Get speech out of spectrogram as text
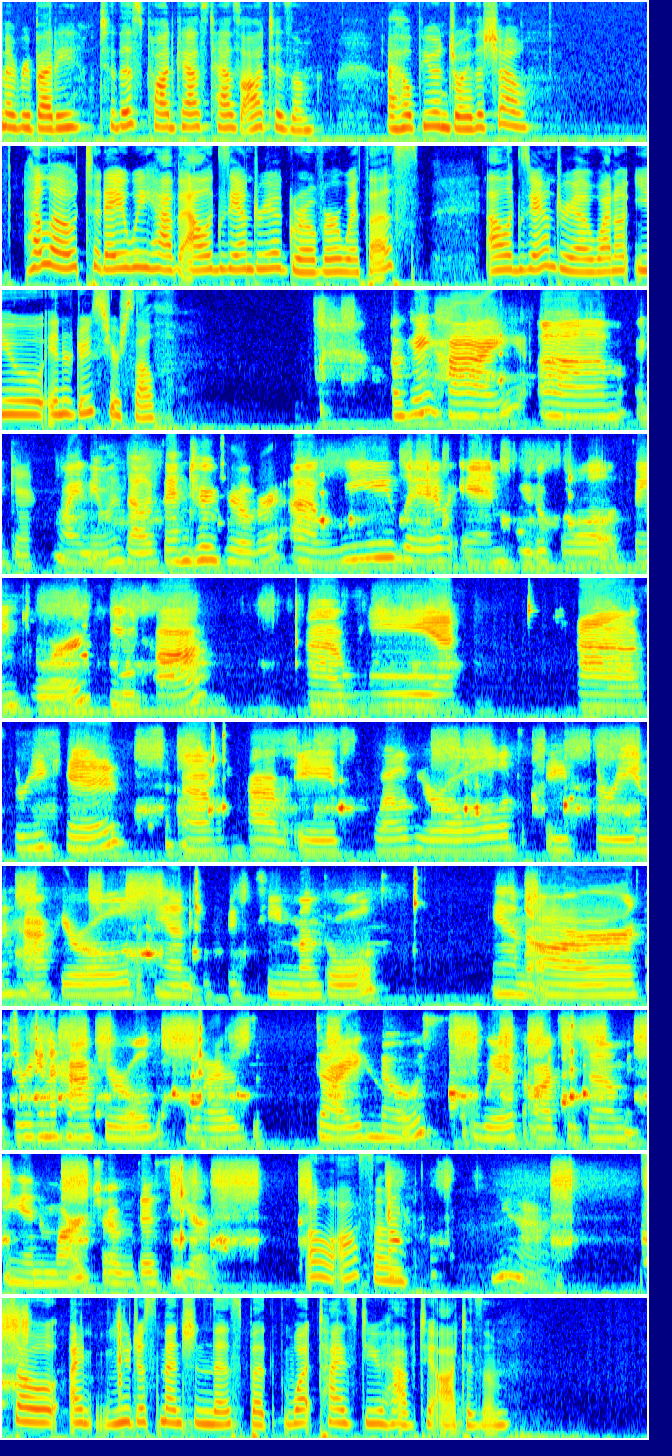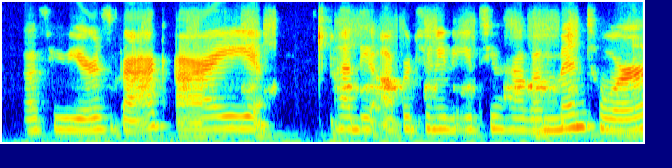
Welcome, everybody, to This Podcast Has Autism. I hope you enjoy the show. Hello, today we have Alexandrea Grover with us. Alexandrea, why don't you introduce yourself? Okay, hi. Um, again, my name is Alexandrea Grover. Uh, we live in beautiful St. George, Utah. Uh, we have three kids. Um, we have a 12 year old, a three and a half year old, and a 15 month old. And our three and a half year old was diagnosed with autism in March of this year. Oh, awesome. Yeah. So, I you just mentioned this, but what ties do you have to autism? A few years back, I had the opportunity to have a mentor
